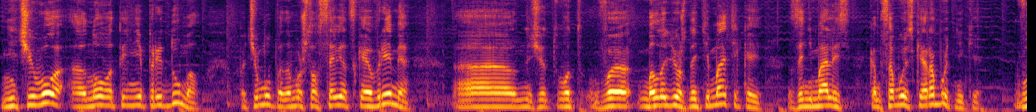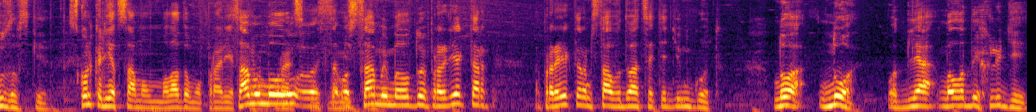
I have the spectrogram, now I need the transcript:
ничего нового ты не придумал. Почему? Потому что в советское время э, значит, вот в молодежной тематикой занимались комсомольские работники вузовские. Сколько лет самому молодому проректору? Самый, мол... вот самый молодой проректор, проректором стал в 21 год. Но, но, вот для молодых людей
